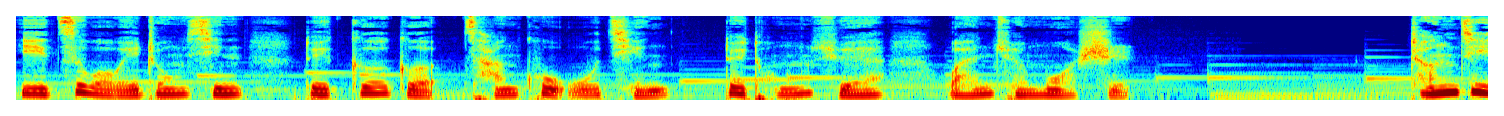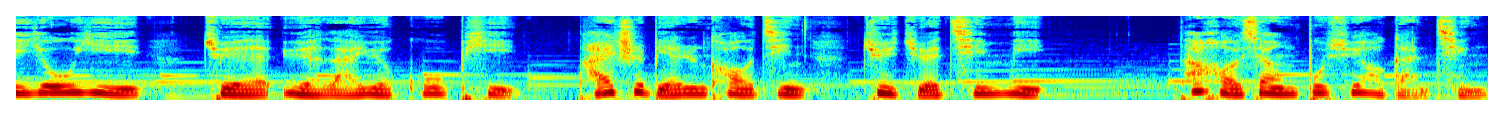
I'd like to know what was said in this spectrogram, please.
以自我为中心，对哥哥残酷无情，对同学完全漠视。成绩优异却越来越孤僻，排斥别人靠近，拒绝亲密。他好像不需要感情，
